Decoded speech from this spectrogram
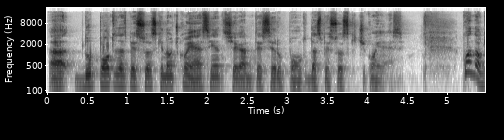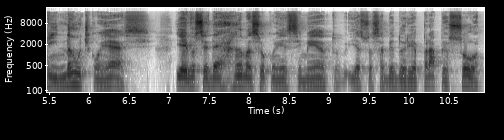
uh, do ponto das pessoas que não te conhecem antes de chegar no terceiro ponto das pessoas que te conhecem. Quando alguém não te conhece, e aí você derrama seu conhecimento e a sua sabedoria para a pessoa,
